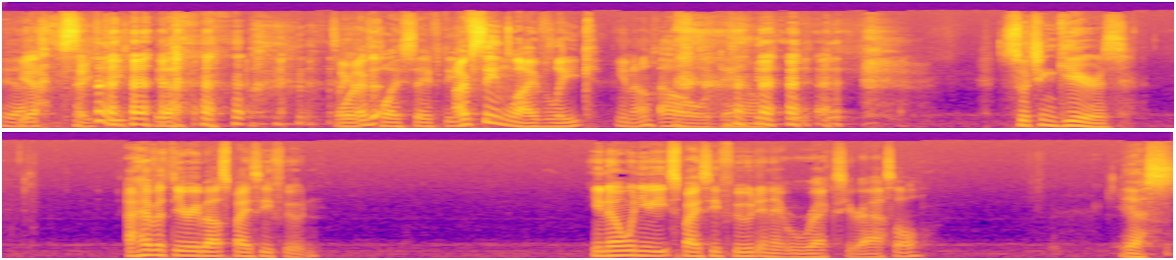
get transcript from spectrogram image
yeah. yeah safety. Yeah. It's like, I've- Workplace safety. I've seen Live Leak. You know. Oh damn. Switching gears. I have a theory about spicy food. You know when you eat spicy food and it wrecks your asshole? Yes.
